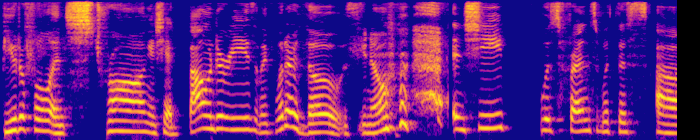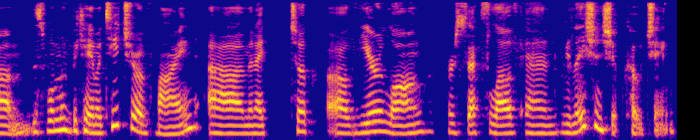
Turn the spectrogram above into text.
beautiful and strong? And she had boundaries. I'm like, what are those? You know? and she was friends with this, um, this woman became a teacher of mine. Um, and I took a year long her sex, love, and relationship coaching.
